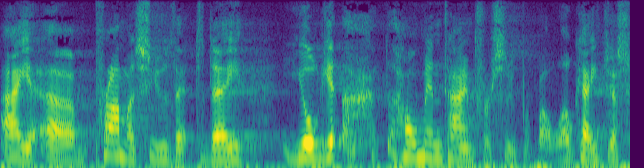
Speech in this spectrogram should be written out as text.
I uh, promise you that today you'll get home in time for Super Bowl, okay? Just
